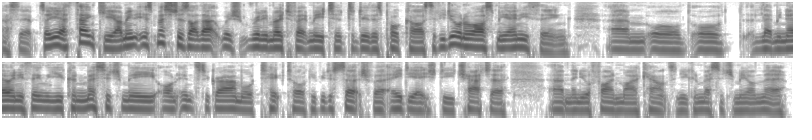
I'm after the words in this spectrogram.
That's it. So yeah, thank you. I mean, it's messages like that which really motivate me to, to do this podcast. If you do want to ask me anything, um, or or let me know anything, you can message me on Instagram or TikTok. If you just search for ADHD Chatter, um, then you'll find my accounts and you can message me on there.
